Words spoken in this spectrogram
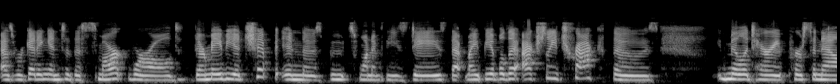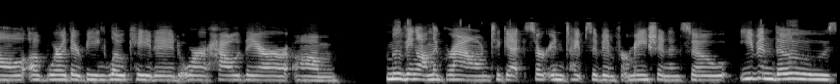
as we're getting into the smart world, there may be a chip in those boots one of these days that might be able to actually track those military personnel of where they're being located or how they're um, moving on the ground to get certain types of information. And so even those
